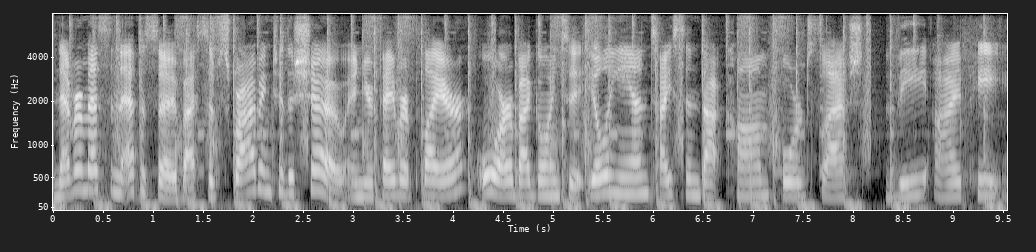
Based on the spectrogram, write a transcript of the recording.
Never miss an episode by subscribing to the show in your favorite player or by going to iliantyson.com forward slash VIP.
